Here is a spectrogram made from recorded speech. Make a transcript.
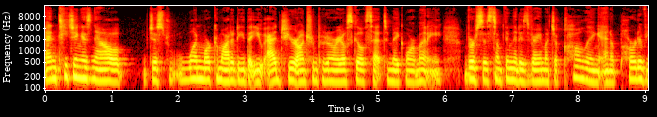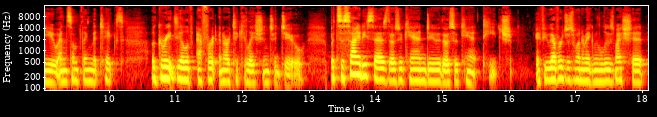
and teaching is now just one more commodity that you add to your entrepreneurial skill set to make more money versus something that is very much a calling and a part of you and something that takes a great deal of effort and articulation to do. But society says those who can do, those who can't teach. If you ever just want to make me lose my shit,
